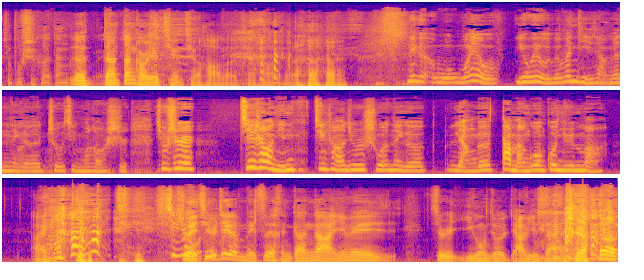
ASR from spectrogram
就不适合单口。单单口也挺挺好的，挺好的。那个，我我有有有一个问题想问那个周启墨老师，就是介绍您经常就是说那个两个大满贯冠军嘛，哎呀，对，就是对其实这个每次也很尴尬，因为就是一共就俩比赛，然后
